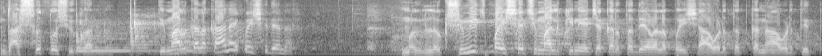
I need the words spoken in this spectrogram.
दास्यत्व स्वीकारलं. ती मालकाला का नाही पैसे देणार? मग लक्ष्मीच पैशाची मालकीने याच्याकरता देवाला पैसे आवडतात का न आवडतात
